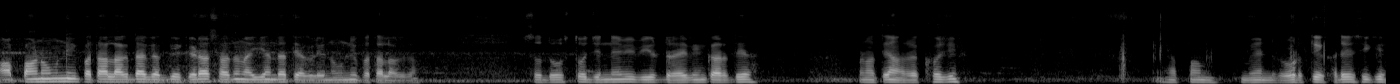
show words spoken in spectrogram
ਆਪਾਂ ਨੂੰ ਨਹੀਂ ਪਤਾ ਲੱਗਦਾ ਵੀ ਅੱਗੇ ਕਿਹੜਾ ਸਾਧਨ ਆਈ ਜਾਂਦਾ ਤੇ ਅਗਲੇ ਨੂੰ ਨਹੀਂ ਪਤਾ ਲੱਗਦਾ। ਸੋ ਦੋਸਤੋ, ਜਿੰਨੇ ਵੀ ਵੀਰ ਡਰਾਈਵਿੰਗ ਕਰਦੇ ਆ, ਆਪਣਾ ਧਿਆਨ ਰੱਖੋ ਜੀ। ਆਪਾਂ ਮੇਨ ਰੋਡ ਤੇ ਖੜੇ ਸੀਗੇ।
